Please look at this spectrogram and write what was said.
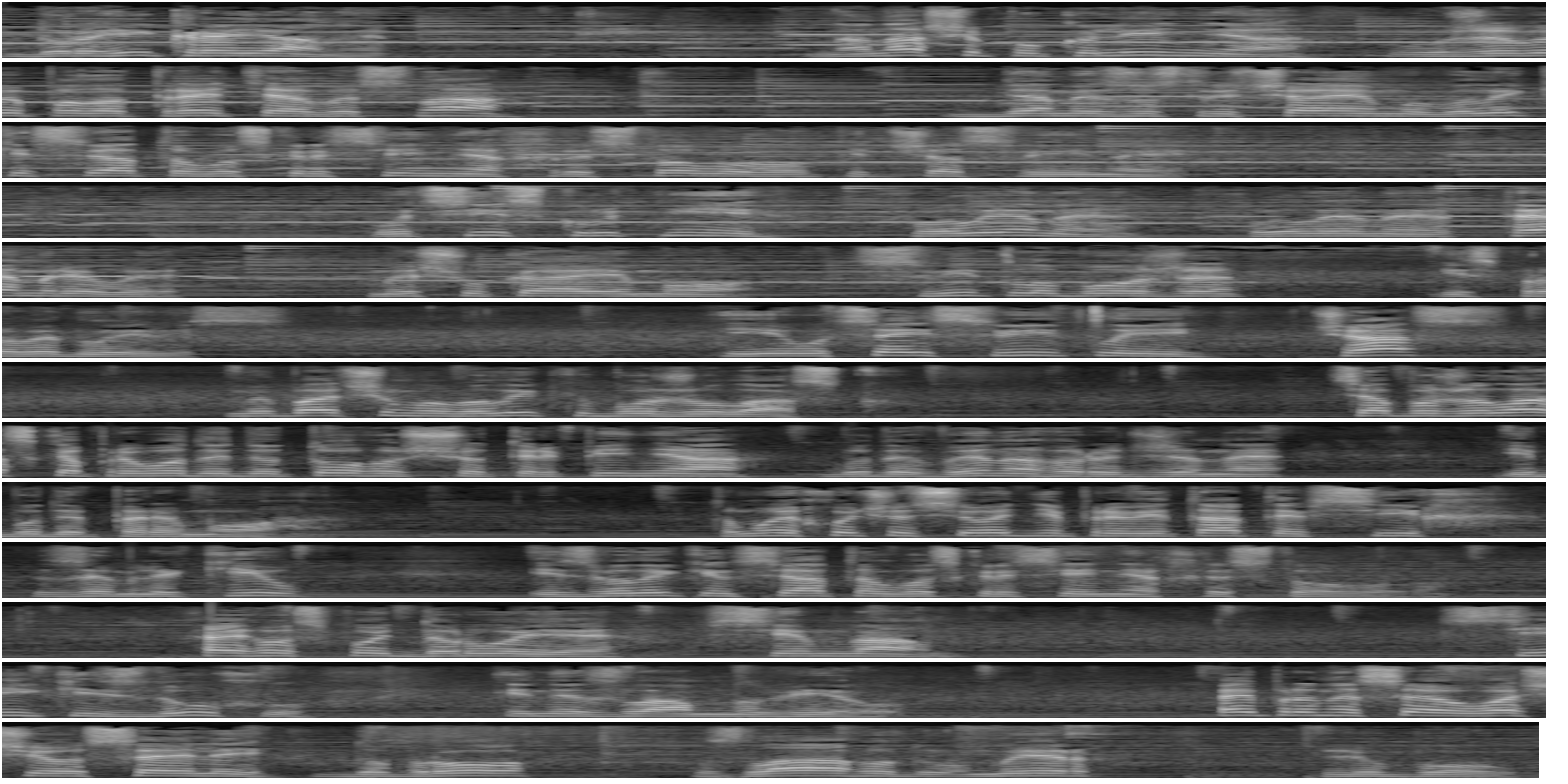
Дорогі краяни, на наше покоління вже випала третя весна, де ми зустрічаємо велике свято Воскресіння Христового під час війни. У ці скрутні хвилини, хвилини темряви, ми шукаємо світло Боже і справедливість. І у цей світлий час ми бачимо велику Божу ласку. Ця Божа ласка приводить до того, що терпіння буде винагороджене і буде перемога. Тому я хочу сьогодні привітати всіх земляків із великим святом Воскресіння Христового. Хай Господь дарує всім нам стійкість духу і незламну віру. Хай принесе у ваші оселі добро, злагоду, мир, любов.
